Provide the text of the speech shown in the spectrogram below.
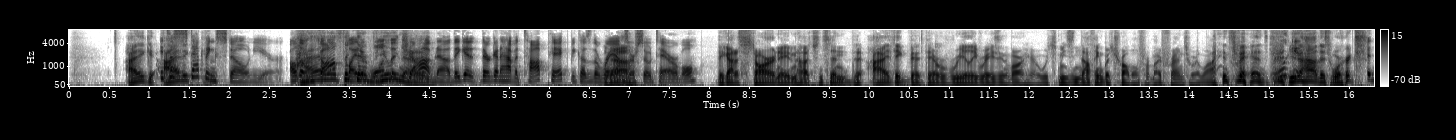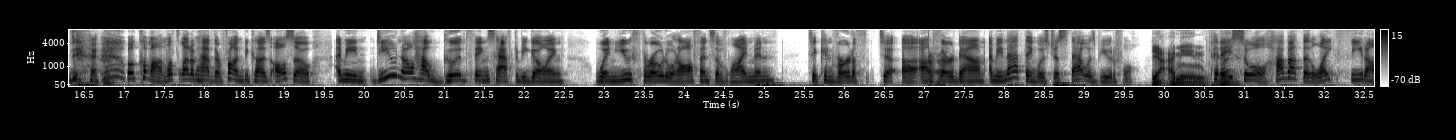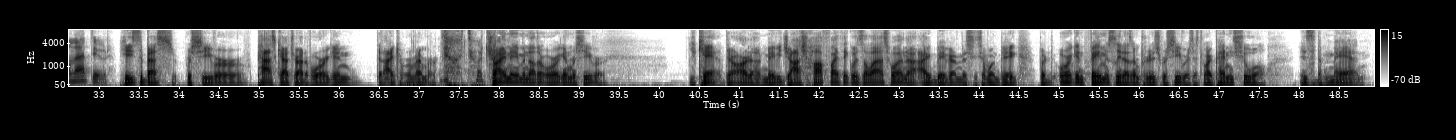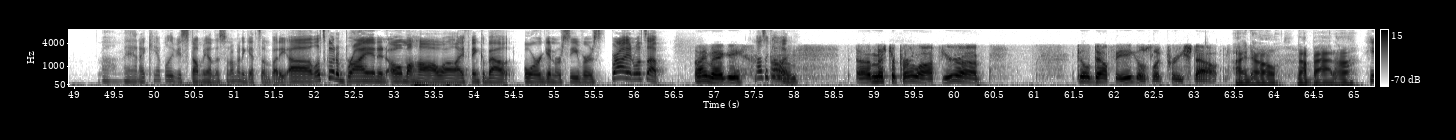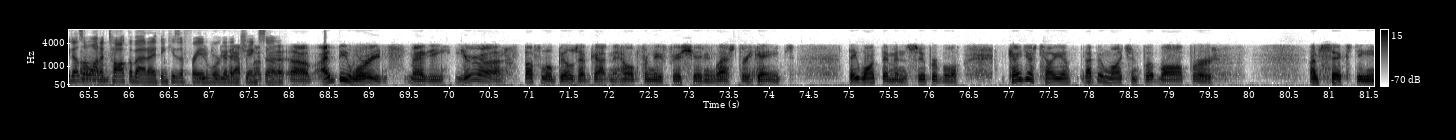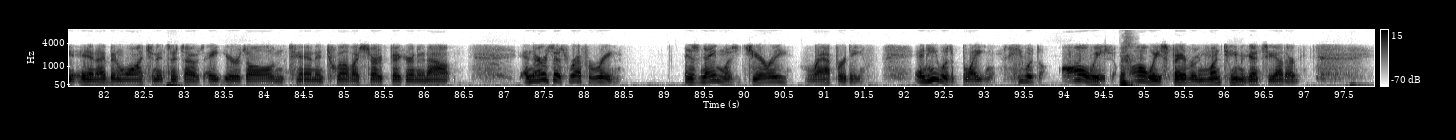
I think it's I a think, stepping stone year. Although Goff might have won the job now. They get they're going to have a top pick because the Rams yeah. are so terrible. They got a star in Aidan Hutchinson. I think that they're really raising the bar here, which means nothing but trouble for my friends who are Lions fans. You know how this works. well, come on, let's let them have their fun because also, I mean, do you know how good things have to be going when you throw to an offensive lineman to convert a, to uh, on uh, third down? I mean, that thing was just that was beautiful. Yeah, I mean, Penei Sewell. How about the light feet on that dude? He's the best receiver, pass catcher out of Oregon that I can remember. Try and name another Oregon receiver. You can't. There are none. Maybe Josh Huff, I think, was the last one. I maybe I'm missing someone big, but Oregon famously doesn't produce receivers. That's why Penei Sewell is the man. Oh man, I can't believe you stumped me on this one. I'm going to get somebody. Uh, let's go to Brian in Omaha while I think about Oregon receivers. Brian, what's up? Hi, Maggie. How's it going? Um, uh, Mr. Perloff, your uh, Philadelphia Eagles look pretty stout. I know, not bad, huh? He doesn't um, want to talk about it. I think he's afraid we're going to jinx him. Uh, I'd be worried, Maggie. Your uh, Buffalo Bills have gotten help from the officiating last three games. They want them in the Super Bowl. Can I just tell you, I've been watching football for. I'm 60, and I've been watching it since I was eight years old, and 10 and 12. I started figuring it out. And there's this referee his name was Jerry Rafferty, and he was blatant. He was always, always favoring one team against the other.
